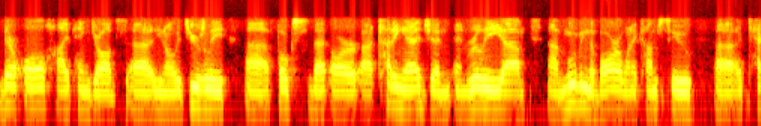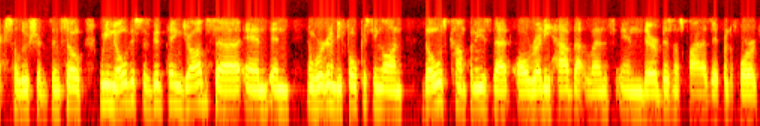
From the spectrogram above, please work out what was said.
they're all high-paying jobs. Uh, you know, it's usually uh, folks that are uh, cutting edge and and really um, uh, moving the bar when it comes to uh, tech solutions. And so we know this is good-paying jobs, and and and we're going to be focusing on those companies that already have that lens in their business plan as they put it forward.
